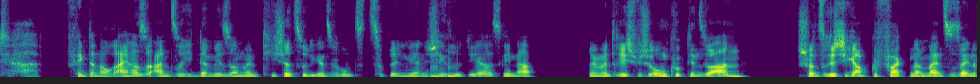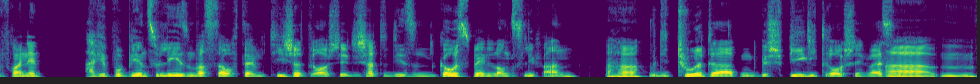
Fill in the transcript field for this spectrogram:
ja, fängt dann auch einer so an, so hinter mir so an meinem T-Shirt so die ganze Zeit rumzuzuppeln, gell? Ich denke Mhm. so, der, was geht denn ab? Und irgendwann drehe ich mich um, guck den so an, schon so richtig abgefuckt und dann meint so seine Freundin, ah, wir probieren zu lesen, was da auf deinem T-Shirt draufsteht. Ich hatte diesen Ghostbane Longsleeve an, Aha. wo die Tourdaten gespiegelt draufstehen, weißt du? Ah, mhm.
